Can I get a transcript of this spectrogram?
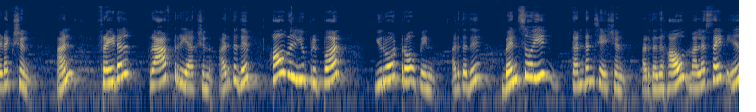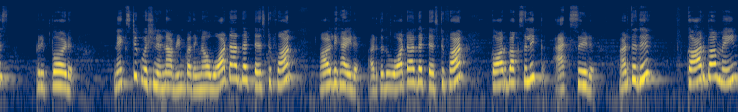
reduction and Friedel Crafts reaction அடுத்தது how will you prepare urotropine அடுத்தது பென்சோயிக் கண்டன்சேஷன் அடுத்தது how malachite is prepared next question என்ன அப்படின்னு பார்த்தீங்கன்னா what are the test for aldehyde. அடுத்தது what are the test for carboxylic oxide அடுத்தது carbylamine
